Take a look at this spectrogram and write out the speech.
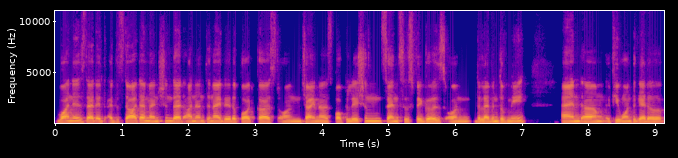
one is that at, at, the start, I mentioned that Ananth and I did a podcast on China's population census figures on the 11th of May. And um, if you want to get a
